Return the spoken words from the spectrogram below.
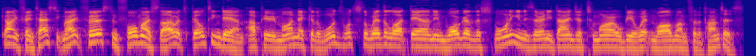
Going fantastic, mate. First and foremost, though, it's belting down up here in my neck of the woods. What's the weather like down in Wagga this morning, and is there any danger tomorrow will be a wet and wild one for the punters?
